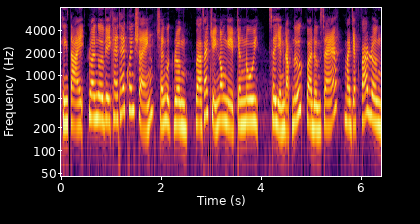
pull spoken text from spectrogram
Hiện tại, loài người vì khai thác khoáng sản, sản vật rừng và phát triển nông nghiệp chăn nuôi, xây dựng đập nước và đường xá mà chặt phá rừng,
